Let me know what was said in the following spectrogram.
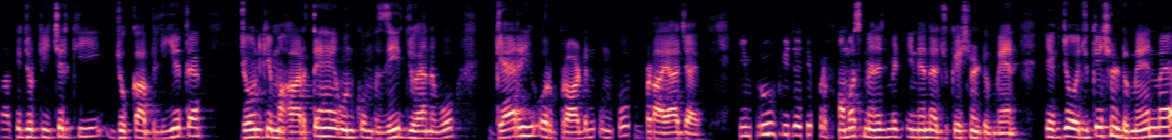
تاکہ جو ٹیچر کی جو قابلیت ہے جو ان کی مہارتیں ہیں، ان کو مزید جو ہے نا وہ گہری اور براڈن ان کو بڑھایا جائے۔ امپروو کی جائے performance management in an educational domain کہ ایک جو ایجوکیشنل ڈومین میں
